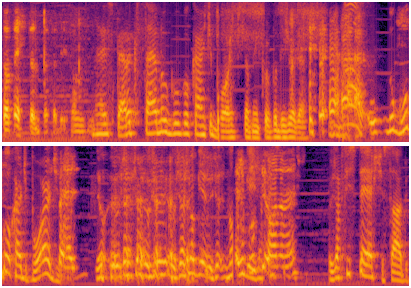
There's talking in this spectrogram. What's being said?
só testando pra saber. Vamos ver. Eu espero que saia no Google Cardboard também pra eu poder jogar. Ah, no Google Cardboard, Pede. eu, eu, já, já- eu, já, eu já joguei. Eu já, não Ele joguei, já funciona, fiz, né? Eu já fiz teste, sabe?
